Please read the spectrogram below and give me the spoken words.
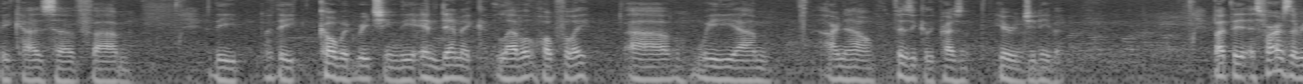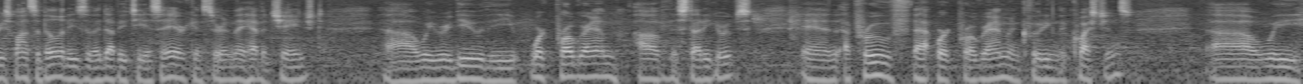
because of um, the the COVID reaching the endemic level, hopefully, we um, are now physically present here in Geneva. But the, as far as the responsibilities of the WTSA are concerned, they haven't changed. Uh, we review the work program of the study groups and approve that work program, including the questions. Uh, we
